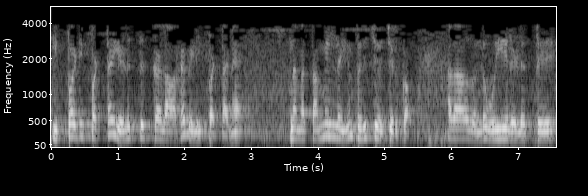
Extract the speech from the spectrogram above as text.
இப்படிப்பட்ட எழுத்துக்களாக வெளிப்பட்டன. நம்ம தமிழ்லையும் பிரிச்சு வச்சிருக்கோம். அதாவது வந்து உயிரெழுத்து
